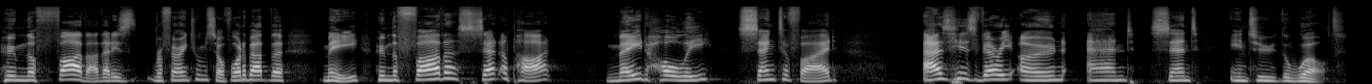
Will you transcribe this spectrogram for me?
whom the Father, that is referring to himself, what about the me, whom the Father set apart, made holy, sanctified, as his very own, and sent into the world?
